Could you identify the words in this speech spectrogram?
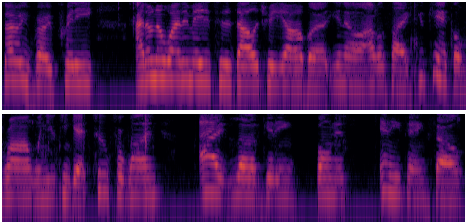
Very, very pretty. I don't know why they made it to the Dollar Tree, y'all, but, you know, I was like, you can't go wrong when you can get two for one. I love getting bonus anything, so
